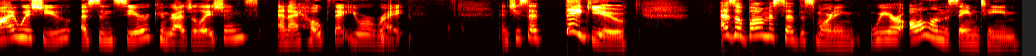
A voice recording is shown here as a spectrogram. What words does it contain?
I wish you a sincere congratulations, and I hope that you were right. And she said, Thank you. As Obama said this morning, we are all on the same team.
